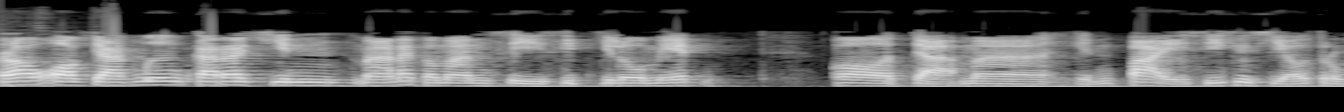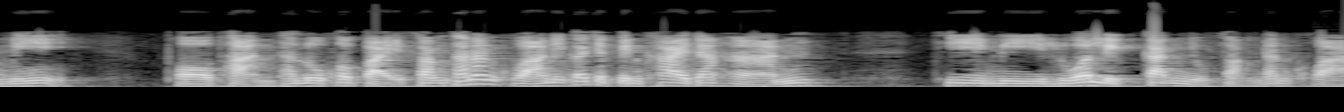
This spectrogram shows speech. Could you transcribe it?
เราออกจากเมืองการาคินมาได้ประมาณ 40 กิโลเมตร ก็จะมาเห็นป้ายสีเขียวๆตรงนี้ พอผ่านทะลุเข้าไป ฝั่งทางด้านขวานี่ก็จะเป็นค่ายทหาร ที่มีรั้วเหล็กกั้นอยู่ฝั่งด้านขวา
